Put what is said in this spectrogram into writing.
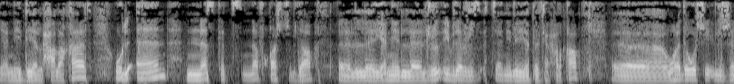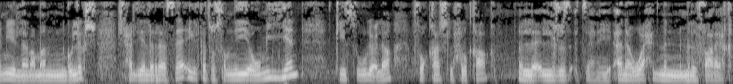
يعني ديال الحلقات. والآن الناس كتسنى فوقاش تبدأ يعني الجزء يبدأ الجزء الثاني اللي هي 30 حلقة. آه وهذا هو الشيء الجميل. أنا ما نقولكش شحال ديال الرسائل كتوصلني يوميا. كيسولوا على فوقاش الحلقة. الجزء الثاني. أنا واحد من من الفريق.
